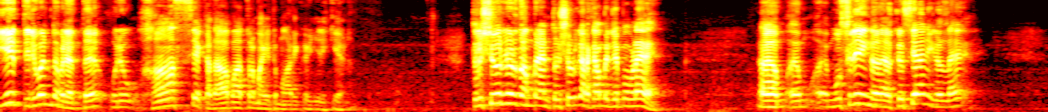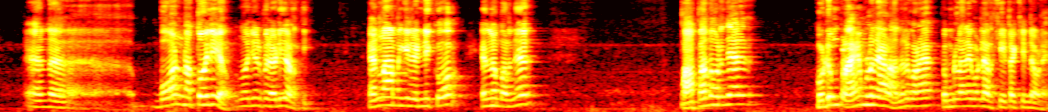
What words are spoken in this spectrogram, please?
ഈ തിരുവനന്തപുരത്ത് ഒരു ഹാസ്യ കഥാപാത്രമായിട്ട് മാറിക്കഴിഞ്ഞിരിക്കുകയാണ്. തൃശ്ശൂരിനൊരു തമ്പുരാൻ തൃശ്ശൂർ പറ്റില്ല ഇപ്പോൾ ഇവിടെ. മുസ്ലിങ്ങൾ ക്രിസ്ത്യാനികളുടെ എന്താ ബോൺ നത്തോലിയോ എന്ന് പറഞ്ഞൊരു പരിപാടി നടത്തി. എണ്ണാമെങ്കിൽ എണ്ണിക്കോ എന്ന് പറഞ്ഞ് പാപ്പ എന്ന് പറഞ്ഞാൽ കൊടും പ്രായമുള്ള ഒരാളാണ് അതിന് കുറേ പെമ്പിള്ളേരെ കൊണ്ട് ഇറക്കിയിട്ടൊക്കെ ഉണ്ട് അവിടെ.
